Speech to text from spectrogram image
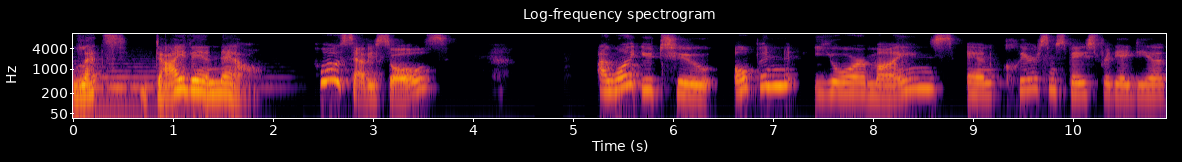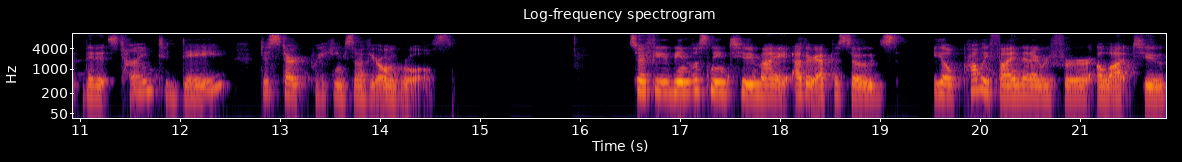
Let's dive in now. Hello, Savvy Souls. I want you to open your minds and clear some space for the idea that it's time today to start breaking some of your own rules. So, if you've been listening to my other episodes, you'll probably find that I refer a lot to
